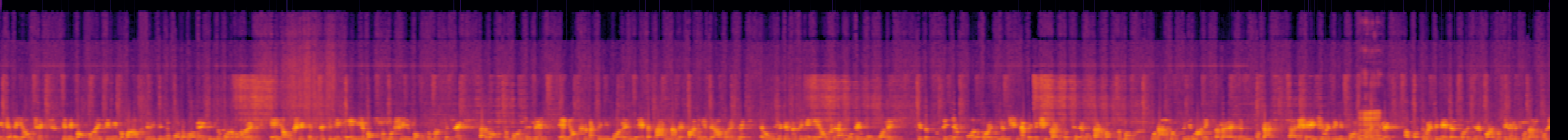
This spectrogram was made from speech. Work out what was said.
এই যে এই অংশে তিনি কখনোই তিনি তিনি কিন্তু কোনোভাবে কিন্তু কোনোভাবে এই অংশের ক্ষেত্রে তিনি এই যে বক্তব্য সেই বক্তব্যের ক্ষেত্রে তার বক্তব্য হচ্ছে যে এই অংশটা তিনি বলেননি এটা তার নামে বানিয়ে দেওয়া হয়েছে এবং সেক্ষেত্রে তিনি এই অংশটা মোটেই বলেননি। কিন্তু তিনি যে ফোন করেছিলেন সেটা তিনি স্বীকার করছেন এবং তার বক্তব্য কুণাল ঘোষ তিনি মানিকতলার একজন ভোটার সেই হিসেবে তিনি ফোন করেছিলেন। প্রথমে তিনি এটা বলেছিলেন পরবর্তীকালে কুণাল ঘোষ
